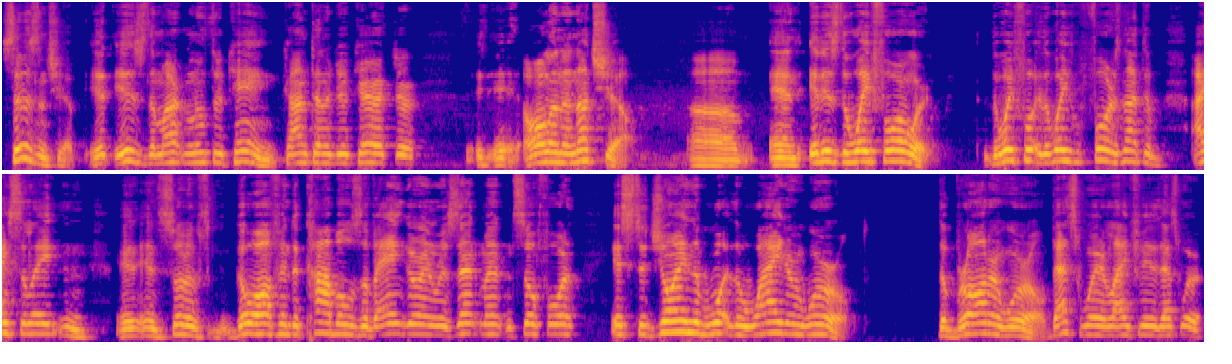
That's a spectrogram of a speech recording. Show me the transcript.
citizenship. It is the Martin Luther King content of your character, it, it, all in a nutshell. Um, and it is the way forward. The way for the way forward is not to isolate and, and, and sort of go off into cobbles of anger and resentment and so forth. It's to join the the wider world, the broader world. That's where life is. That's where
